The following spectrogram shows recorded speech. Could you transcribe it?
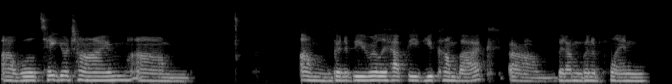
uh, "We'll take your time. Um, I'm gonna be really happy if you come back, um, but I'm gonna plan.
